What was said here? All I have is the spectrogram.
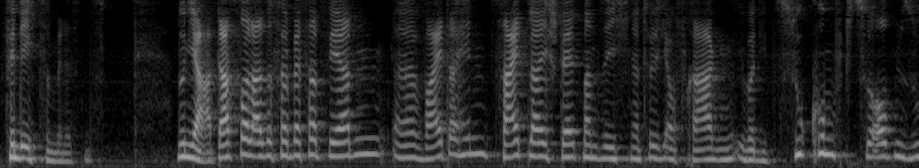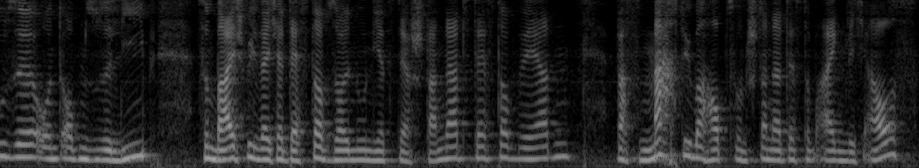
Finde ich zumindest. Nun ja, das soll also verbessert werden äh, weiterhin. Zeitgleich stellt man sich natürlich auch Fragen über die Zukunft zu OpenSUSE und OpenSUSE Leap. Zum Beispiel, welcher Desktop soll nun jetzt der Standard-Desktop werden? Was macht überhaupt so ein Standard-Desktop eigentlich aus?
